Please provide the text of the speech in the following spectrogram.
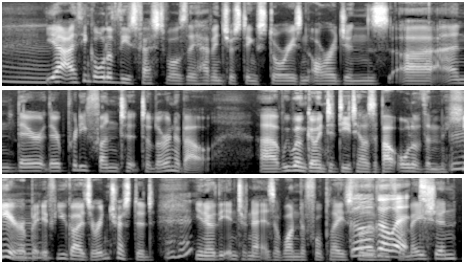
Mm. Yeah, I think all of these festivals, they have interesting stories and origins, uh, and they're, they're pretty fun to, to learn about. Uh, we won't go into details about all of them here, mm but if mm. you guys are interested, mm -hmm. you know, the internet is a wonderful place Google full of information. It.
